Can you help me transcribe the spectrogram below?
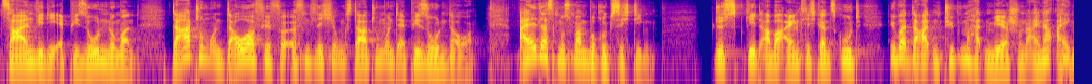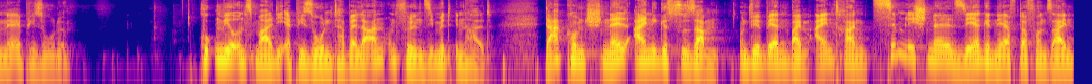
Zahlen wie die Episodennummern, Datum und Dauer für Veröffentlichungsdatum und Episodendauer. All das muss man berücksichtigen. Das geht aber eigentlich ganz gut. Über Datentypen hatten wir ja schon eine eigene Episode. Gucken wir uns mal die Episodentabelle an und füllen sie mit Inhalt. Da kommt schnell einiges zusammen und wir werden beim Eintragen ziemlich schnell sehr genervt davon sein,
